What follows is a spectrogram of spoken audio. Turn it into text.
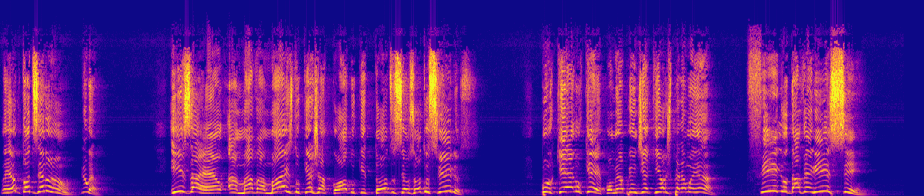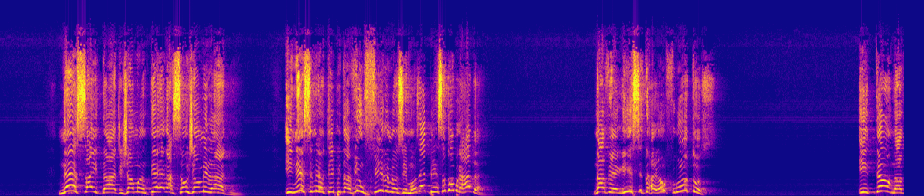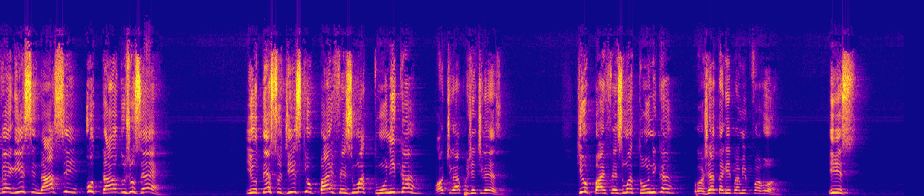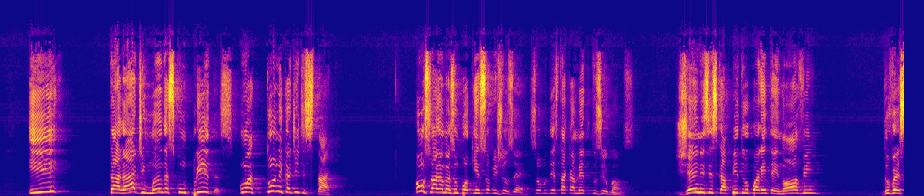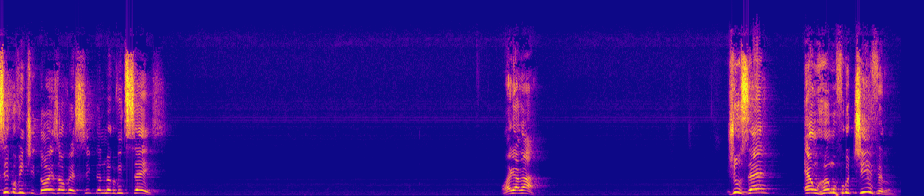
Não é eu que estou dizendo, não. Viu, El? Israel amava mais do que Jacó, do que todos os seus outros filhos. Porque era o quê? Como eu aprendi aqui hoje pela manhã. Filho da velhice. Nessa idade, já manter relação já é um milagre. E nesse meio tempo, Davi, um filho, meus irmãos, é bênção dobrada. Na velhice darão frutos. Então, na velhice, nasce o tal do José. E o texto diz que o pai fez uma túnica, pode tirar por gentileza. Que o pai fez uma túnica, projeta ali para mim, por favor. Isso. E tará de mangas compridas, uma túnica de destaque. Vamos falar mais um pouquinho sobre José, sobre o destacamento dos irmãos. Gênesis capítulo 49, do versículo 22 ao versículo número 26. Olha lá. José é um ramo frutífero.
